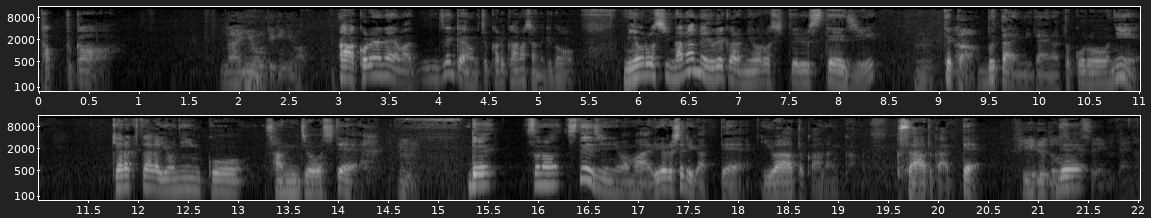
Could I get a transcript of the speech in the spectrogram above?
タップか。内容的には、あこれね、まあ、前回もちょっと軽く話したんだけど見下ろし斜め上から見下ろしてるステージてかあ舞台みたいなところにキャラクターが4人こう参上してうん。でそのステージにはまあいろいろ種類があって岩とかなんか草とかあってフィールド属性みたいな。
